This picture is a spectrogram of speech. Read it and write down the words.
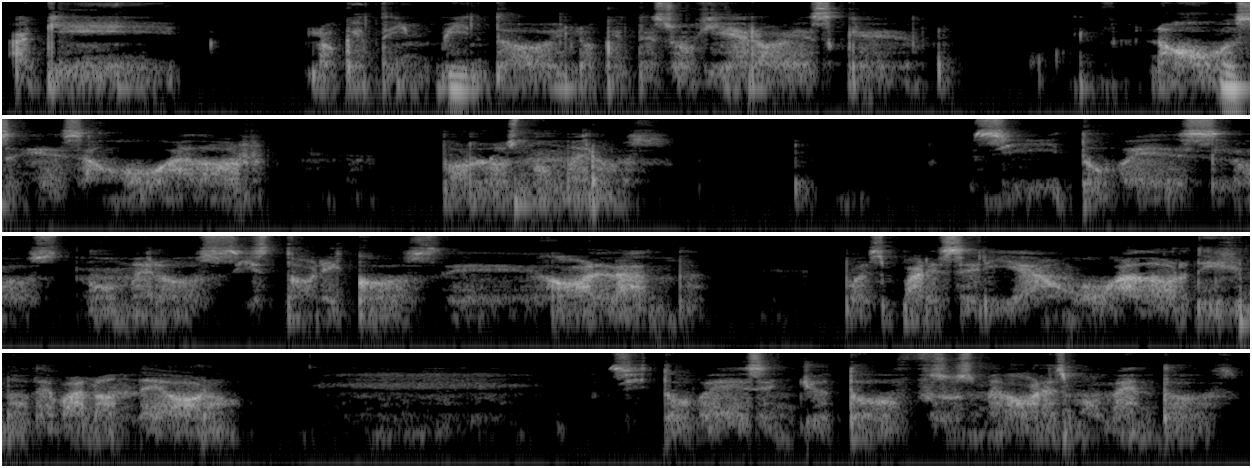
Aquí lo que te invito y lo que te sugiero es que no juzgues a un jugador por los números. Si tú ves los números históricos de Holland, pues parecería un jugador digno de balón de oro. Si tú ves en YouTube sus mejores momentos,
